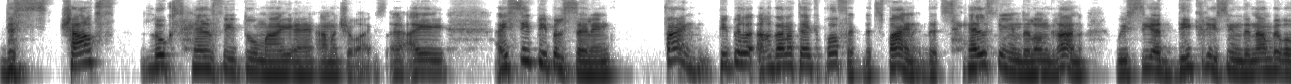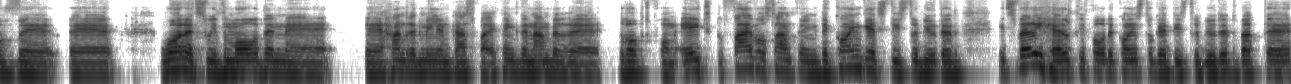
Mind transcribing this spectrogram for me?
This chart looks healthy to my uh, amateur eyes. I, I I see people selling. Fine, people are gonna take profit. That's fine. That's healthy in the long run. We see a decrease in the number of uh, uh, wallets with more than uh, 100 million Kaspa. I think the number uh, dropped from eight to five or something. The coin gets distributed. It's very healthy for the coins to get distributed, but uh,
